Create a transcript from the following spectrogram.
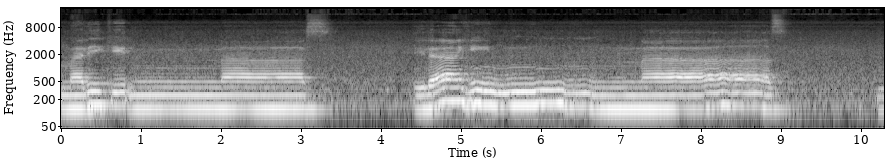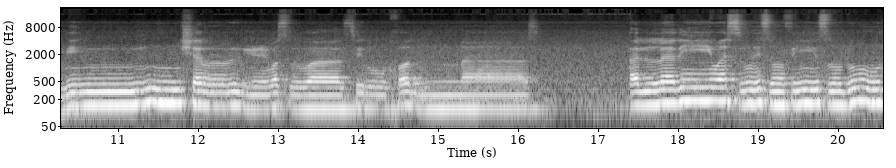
ملك الناس إله الناس. من شر الوسواس الخناس الذي يوسوس في صدور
